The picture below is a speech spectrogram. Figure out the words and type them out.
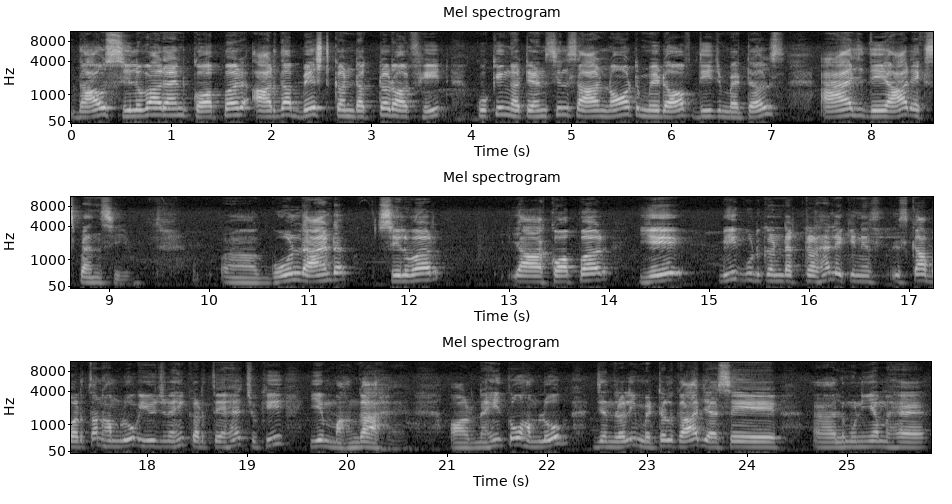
Though silver and copper are the best conductor of heat cooking utensils are not made of these metals as they are expensive. Gold and silver या कॉपर ये भी गुड कंडक्टर हैं लेकिन इस, इसका बर्तन हम लोग यूज़ नहीं करते हैं चूँकि ये महँगा है। और नहीं तो हम लोग जनरली मेटल का जैसे एलुमिनियम है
